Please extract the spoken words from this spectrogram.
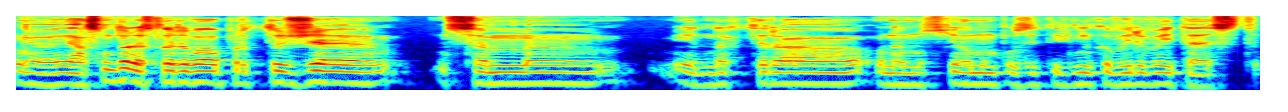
e, já jsem to nesledoval, protože jsem e, jednak teda onemocněl, mám pozitivní covidový test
